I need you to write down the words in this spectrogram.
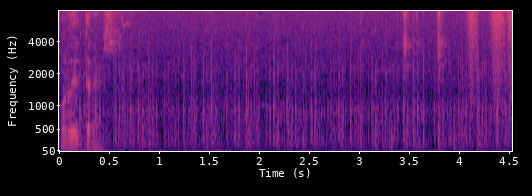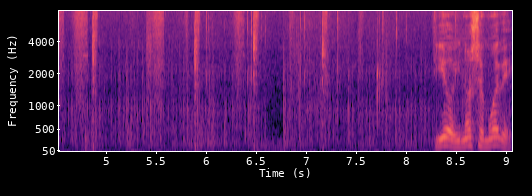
Por detrás. Tío, y no se mueve.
